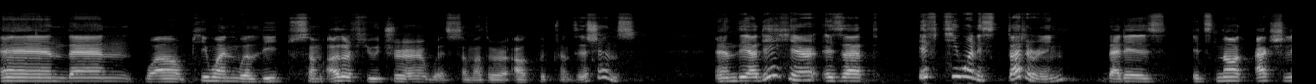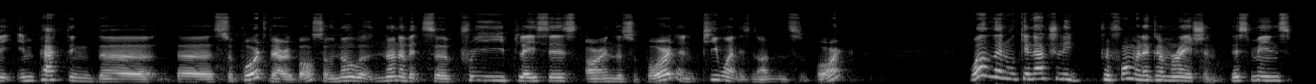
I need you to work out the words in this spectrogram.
And then, well, P1 will lead to some other future with some other output transitions. And the idea here is that if T1 is stuttering, that is, it's not actually impacting the the support variable. So no, none of its uh, pre-places are in the support, and P1 is not in the support. Well, then we can actually perform an agglomeration. This means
